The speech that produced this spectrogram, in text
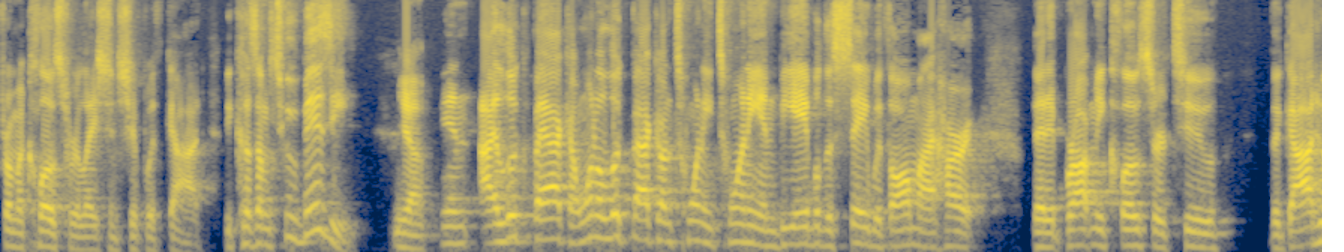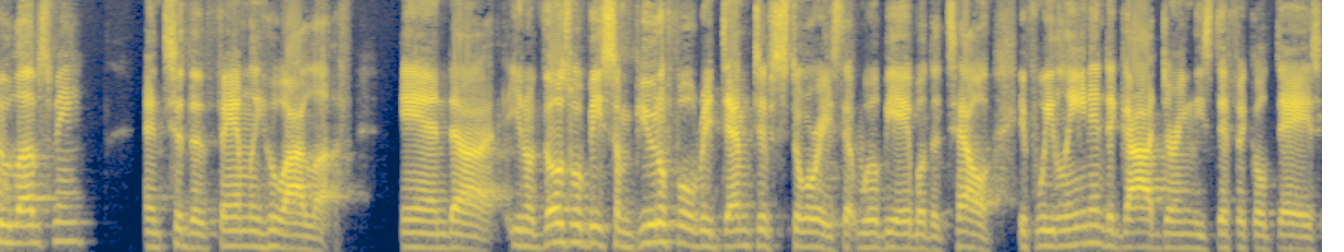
from a close relationship with God because I'm too busy. Yeah. And I look back, I want to look back on 2020 and be able to say with all my heart that it brought me closer to the God who loves me and to the family who I love. And, uh, you know, those will be some beautiful redemptive stories that we'll be able to tell if we lean into God during these difficult days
